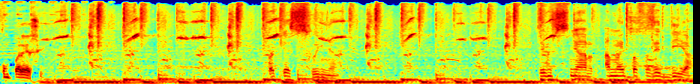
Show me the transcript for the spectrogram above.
comparecem. Para que sonha? Temos de sonhar à noite para fazer dia.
